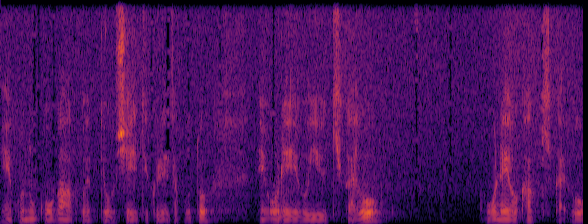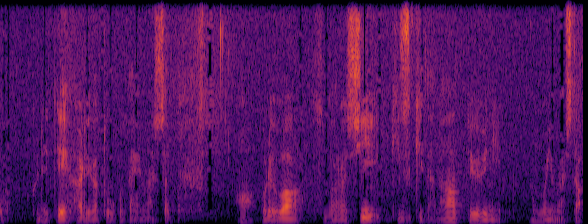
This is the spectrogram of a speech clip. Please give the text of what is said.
えこの子がこうやって教えてくれたこと、えお礼を言う機会をお礼を書く機会をくれてありがとうございました。あこれは素晴らしい気づきだなというふうに思いました、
